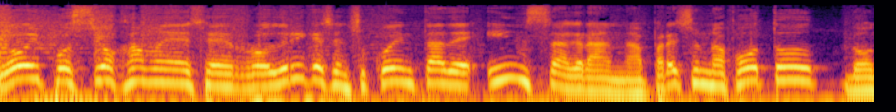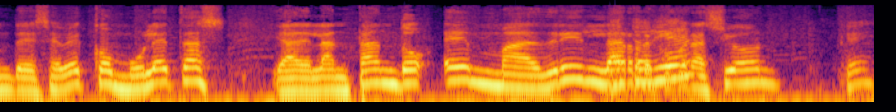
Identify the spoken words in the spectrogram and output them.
y hoy posteó James eh, Rodríguez en su cuenta de Instagram. Aparece una foto donde se ve con muletas y adelantando en Madrid la recuperación. ¿Qué?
